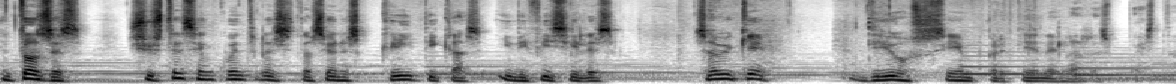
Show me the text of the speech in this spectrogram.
Entonces, si usted se encuentra en situaciones críticas y difíciles, ¿sabe qué? Dios siempre tiene la respuesta.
